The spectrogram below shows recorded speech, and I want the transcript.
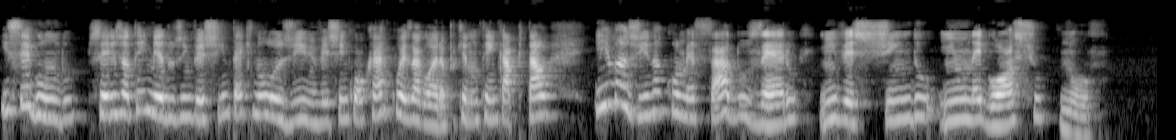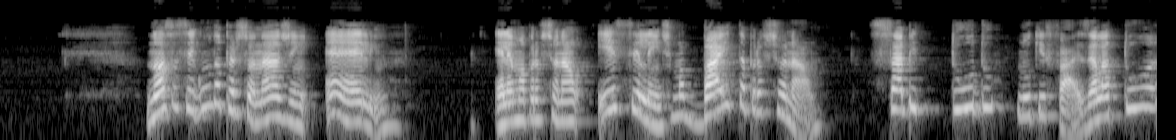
E segundo, se ele já tem medo de investir em tecnologia, investir em qualquer coisa agora porque não tem capital, imagina começar do zero investindo em um negócio novo. Nossa segunda personagem é Ellen. Ela é uma profissional excelente, uma baita profissional. Sabe tudo no que faz. Ela atua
